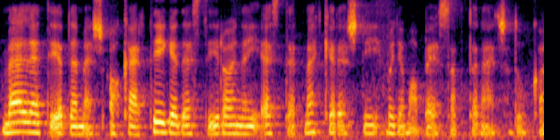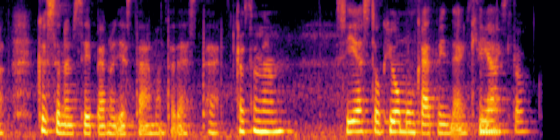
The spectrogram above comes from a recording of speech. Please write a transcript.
mellett érdemes akár téged, Eszti, Rajnai Esztert megkeresni, vagy a MAPEL szaktanácsadókat. Köszönöm szépen, hogy ezt elmondtad, Eszter. Köszönöm. Sziasztok, jó munkát mindenkinek! Sziasztok!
